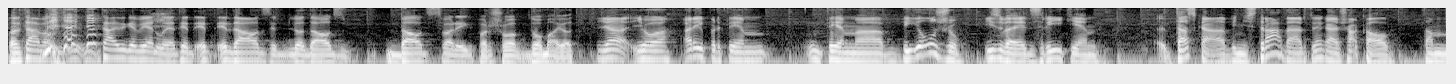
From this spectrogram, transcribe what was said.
Labi, tā, vēl, tā ir tikai viena lieta. Ir, ir, ir daudz, ir ļoti daudz, daudz svarīgi par šo domājot. Jā, jo arī par tiem, tiem uh, bilžu izveidas rīkiem, tas, kā viņi strādā, ir tu vienkārši atkal tam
